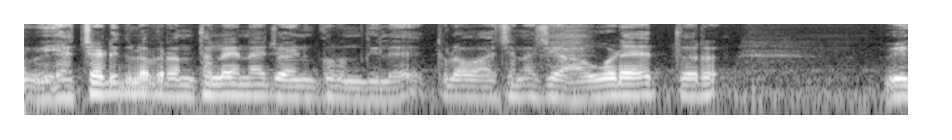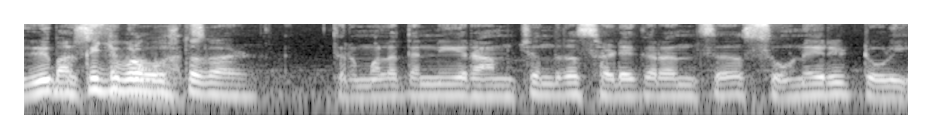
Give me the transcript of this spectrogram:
ह्याच्यासाठी तुला ग्रंथालय नाही जॉईन करून दिलं आहे तुला वाचनाची आवड आहे तर वेगळी बाकीची पुस्तकं. पुस्तकं. तर मला त्यांनी रामचंद्र सडेकरांचं सोनेरी टोळी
